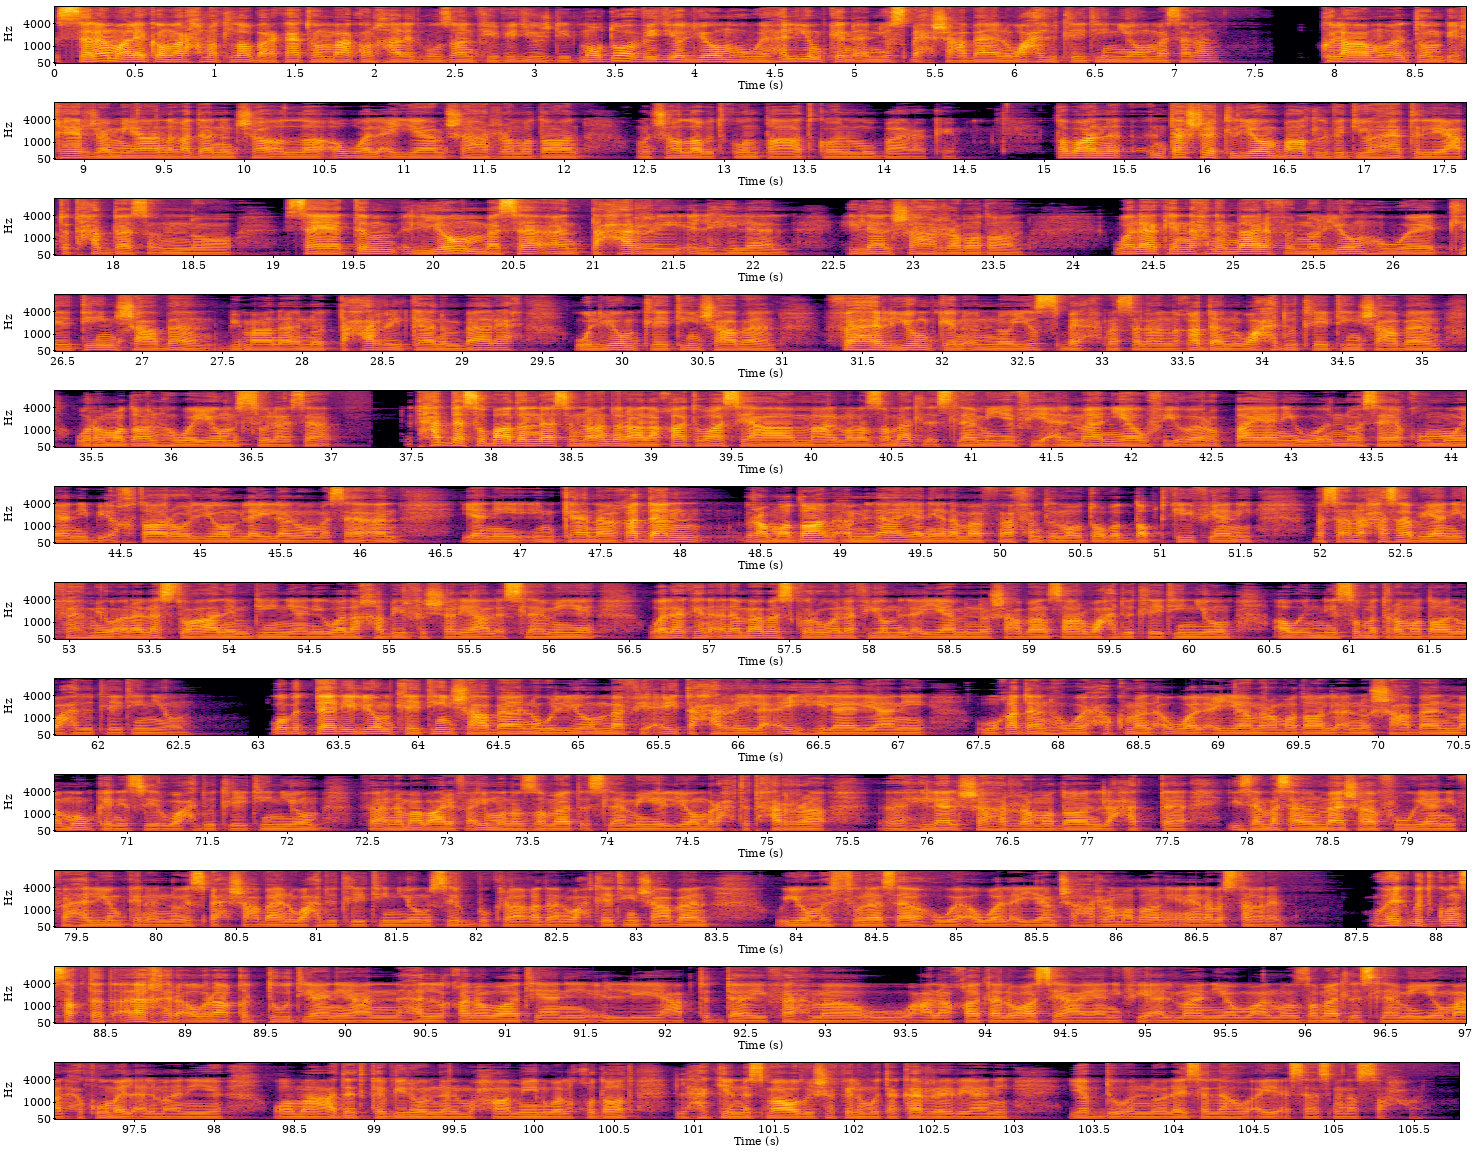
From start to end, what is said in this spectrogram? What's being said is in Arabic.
السلام عليكم ورحمة الله وبركاته. معكم خالد بوزان في فيديو جديد. موضوع فيديو اليوم هو هل يمكن أن يصبح شعبان 31 يوم مثلا؟ كل عام وأنتم بخير جميعا. غدا إن شاء الله أول أيام شهر رمضان وإن شاء الله بتكون طاعتكم مباركة. طبعا انتشرت اليوم بعض الفيديوهات اللي عم تتحدث إنه سيتم اليوم مساء تحري الهلال هلال شهر رمضان. ولكن نحن بنعرف إنه اليوم هو 30 شعبان بمعنى إنه التحري كان امبارح واليوم 30 شعبان فهل يمكن إنه يصبح مثلا غدا 31 شعبان ورمضان هو يوم الثلاثاء؟ تحدثوا بعض الناس إنه عندهم علاقات واسعة مع المنظمات الإسلامية في ألمانيا وفي أوروبا يعني وإنه سيقوموا يعني بإختاره اليوم ليلا ومساء يعني إن كان غدا رمضان أم لا يعني أنا ما فهمت الموضوع بالضبط كيف يعني بس أنا حسب يعني فهمي وأنا لست عالم دين يعني ولا خبير في الشريعة الإسلامية ولكن أنا ما بذكر ولا في يوم من الأيام إنه شعبان صار 31 يوم أو إني صمت رمضان 31 يوم. وبالتالي اليوم 30 شعبان واليوم ما في أي تحري لأي هلال يعني وغدا هو حكما أول أيام رمضان لأنه شعبان ما ممكن يصير 31 يوم فأنا ما بعرف أي منظمات إسلامية اليوم رح تتحرى آه، هلال شهر رمضان لحتى إذا مثلا ما شافوه يعني فهل يمكن أنه يصبح شعبان 31 يوم يصير بكرة غدا 31 شعبان ويوم الثلاثاء هو أول أيام شهر رمضان؟ يعني أنا بستغرب. وهيك بتكون سقطت آخر أوراق التوت يعني عن هالقنوات يعني اللي عم تدعي فهمها وعلاقاتها الواسعة يعني في ألمانيا ومع المنظمات الإسلامية ومع الحكومة الألمانية ومع عدد كبير من المحامين والقضاة. الحكي اللي بنسمعه بشكل متكرر يعني يبدو أنه ليس له أي أساس من الصحة.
